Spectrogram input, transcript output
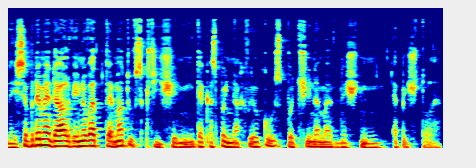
Než se budeme dál věnovat tématu vzkříšení, tak aspoň na chvilku spočineme v dnešní epištole.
